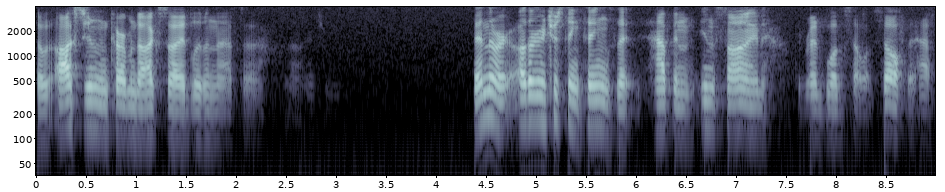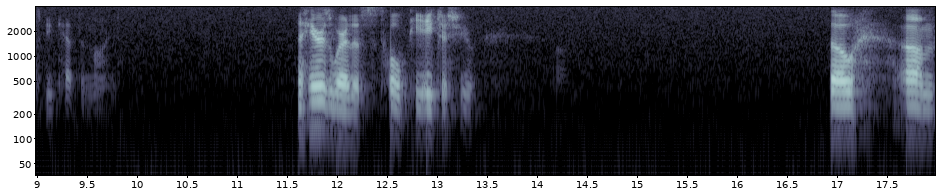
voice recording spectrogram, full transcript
so oxygen and carbon dioxide live in that. Uh, then there are other interesting things that happen inside the red blood cell itself that have to be kept Now here's where this whole pH issue. So um,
